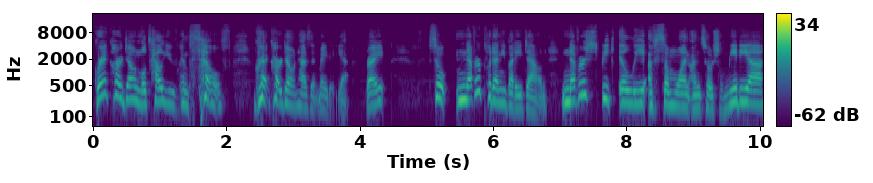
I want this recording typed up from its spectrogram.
Grant cardone will tell you himself grant cardone hasn't made it yet right so never put anybody down never speak illy of someone on social media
